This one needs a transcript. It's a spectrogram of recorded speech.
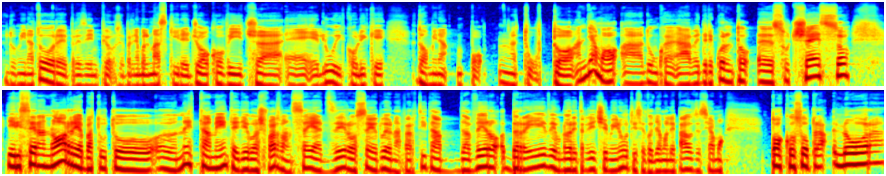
dominatore, per esempio se prendiamo il maschile Djokovic è lui colui che domina un po' mm, tutto. Andiamo a, dunque a vedere quanto è successo. Ieri sera Norri ha battuto uh, nettamente Diego Schwarzman 6-0, 6-2, una partita davvero breve, un'ora e 13 minuti, se togliamo le pause siamo poco sopra l'ora,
